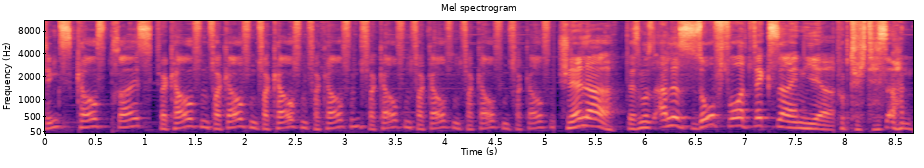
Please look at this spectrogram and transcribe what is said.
Dingskaufpreis. Verkaufen, verkaufen, verkaufen, verkaufen, verkaufen, verkaufen, verkaufen, verkaufen. Schneller! Das muss alles sofort weg sein hier. Guckt euch das an.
